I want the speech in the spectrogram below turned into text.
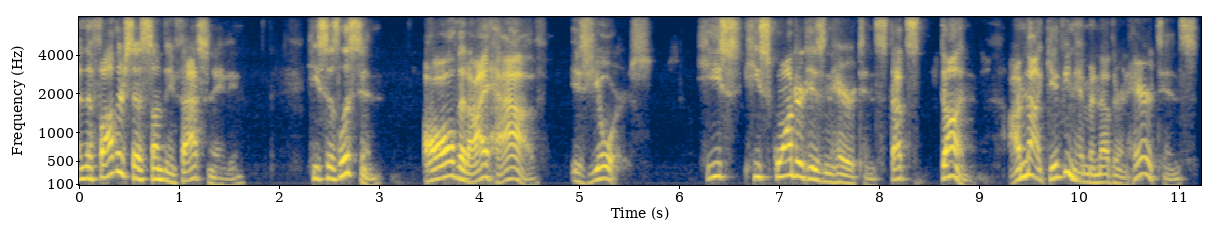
And the father says something fascinating. He says, Listen, all that I have is yours. He's he squandered his inheritance. That's done. I'm not giving him another inheritance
